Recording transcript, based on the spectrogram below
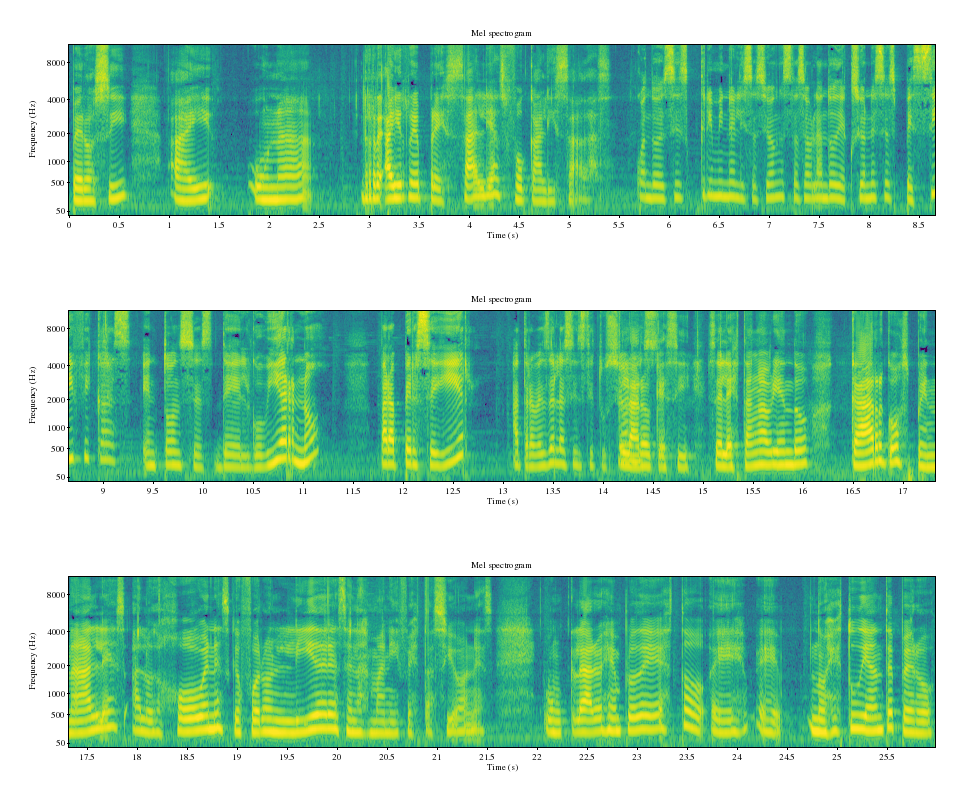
pero sí hay una hay represalias focalizadas. Cuando decís criminalización, estás hablando de acciones específicas entonces del gobierno para perseguir a través de las instituciones. Claro que sí. Se le están abriendo cargos penales a los jóvenes que fueron líderes en las manifestaciones. Un claro ejemplo de esto es, eh, no es estudiante, pero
